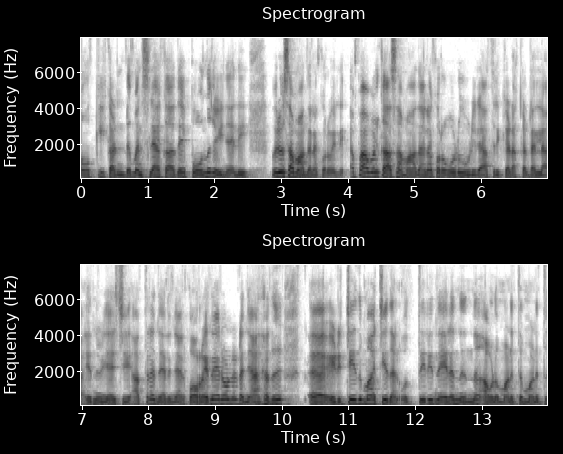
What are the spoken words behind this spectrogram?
നോക്കി കണ്ട് മനസ്സിലാക്കാതെ പോന്നു കഴിഞ്ഞാൽ ഒരു സമാധാനക്കുറവല്ലേ. അപ്പോൾ അവൾക്ക് ആ സമാധാനക്കുറവോടുകൂടി രാത്രി കിടക്കണ്ടല്ല എന്ന് വിചാരിച്ച് അത്ര നേരം ഞാൻ കുറേ നേരം കൊണ്ടിട്ട് ഞാനത് എഡിറ്റ് ചെയ്ത് മാറ്റിയതാണ്. ഒത്തിരി നേരം നിന്ന് അവൾ മണുത്ത് മണുത്ത്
